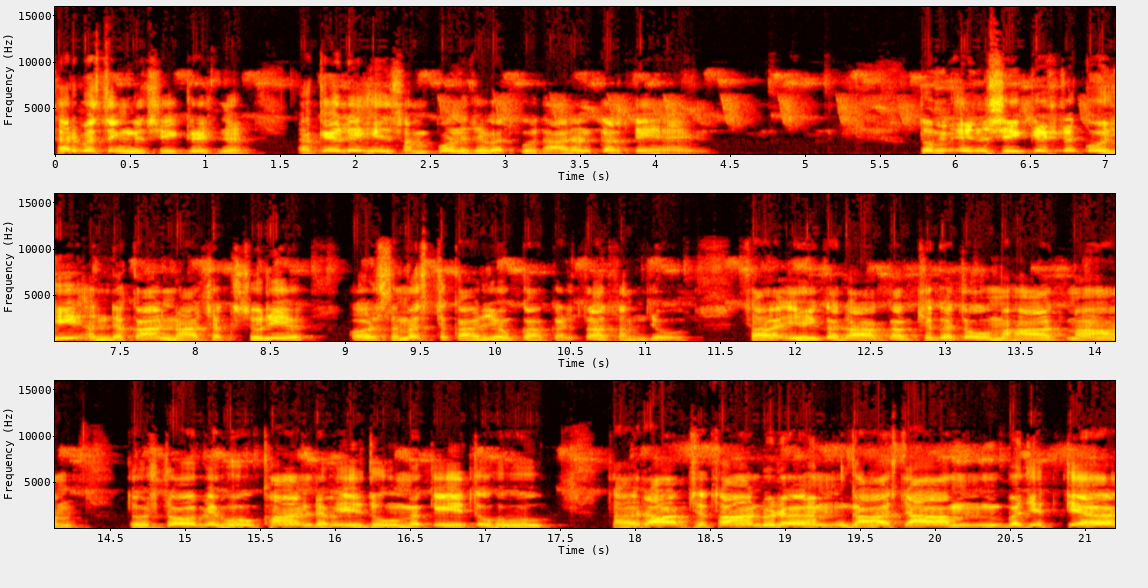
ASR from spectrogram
सर्वसिंह श्री कृष्ण अकेले ही संपूर्ण जगत को धारण करते हैं। तुम इन श्री कृष्ण को ही अंधकार, नाशक, सूर्य और समस्त कार्यों का कर्ता समझो। स एकदा कक्षगतो महात्मा, तुष्टो विभू खांडवे धूम केतु स राक्षसानुरघाश्चाजित्य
